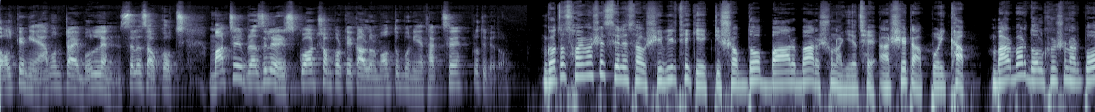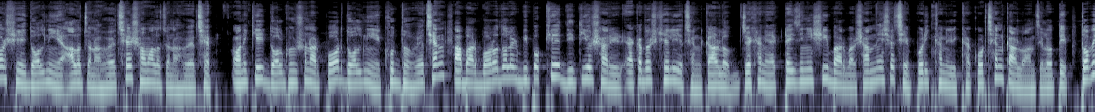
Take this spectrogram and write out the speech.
দলকে নিয়ে এমনটাই বললেন সেলেসাও কোচ। মার্চে ব্রাজিলের স্কোয়াড সম্পর্কে কার্লোর মন্তব্য নিয়ে থাকছে প্রতিবেদন। গত ছয় মাসে সেলেসাও শিবির থেকে একটি শব্দ বারবার শোনা গিয়েছে, আর সেটা পরীক্ষা। বারবার দল ঘোষণার পর সেই দল নিয়ে আলোচনা হয়েছে সমালোচনা হয়েছে। অনেকেই দল ঘোষণার পর দল নিয়ে ক্ষুব্ধ হয়েছেন। আবার বড় দলের বিপক্ষে দ্বিতীয় সারির একাদশ খেলিয়েছেন কার্লো, যেখানে একটাই জিনিসই বারবার সামনে এসেছে, পরীক্ষা নিরীক্ষা করছেন কার্লো আঞ্চেলতি তবে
